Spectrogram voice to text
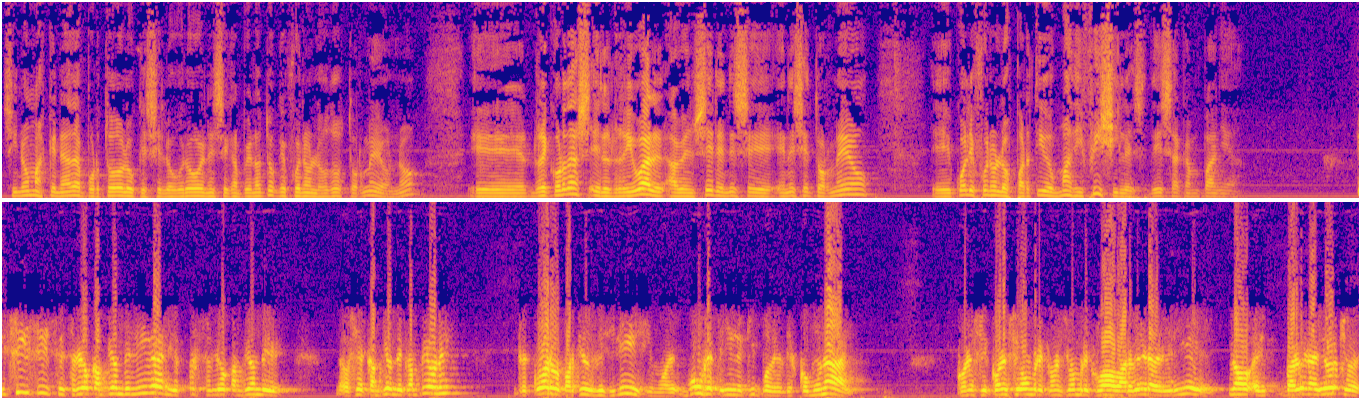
sino más que nada por todo lo que se logró en ese campeonato que fueron los dos torneos, ¿no? Eh, ¿Recordás el rival a vencer en ese, en ese torneo? Eh, ¿Cuáles fueron los partidos más difíciles de esa campaña? Y sí, sí, se salió campeón de liga y después salió campeón de, o sea, campeón de campeones. Recuerdo partidos dificilísimos. Bunge tenía un equipo descomunal. Con ese, con ese hombre, con ese hombre jugaba Barbera de 10, no, el Barbera de 8,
